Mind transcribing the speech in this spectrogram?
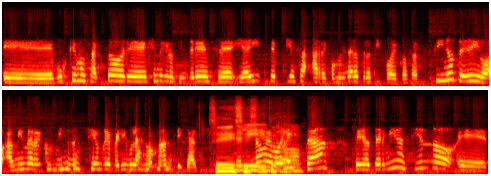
eh, busquemos actores, gente que nos interese, y ahí se empieza a recomendar otro tipo de cosas. Si no te digo, a mí me recomiendo siempre películas románticas. Sí, sí, sí. no me molesta, pero termina siendo, eh,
